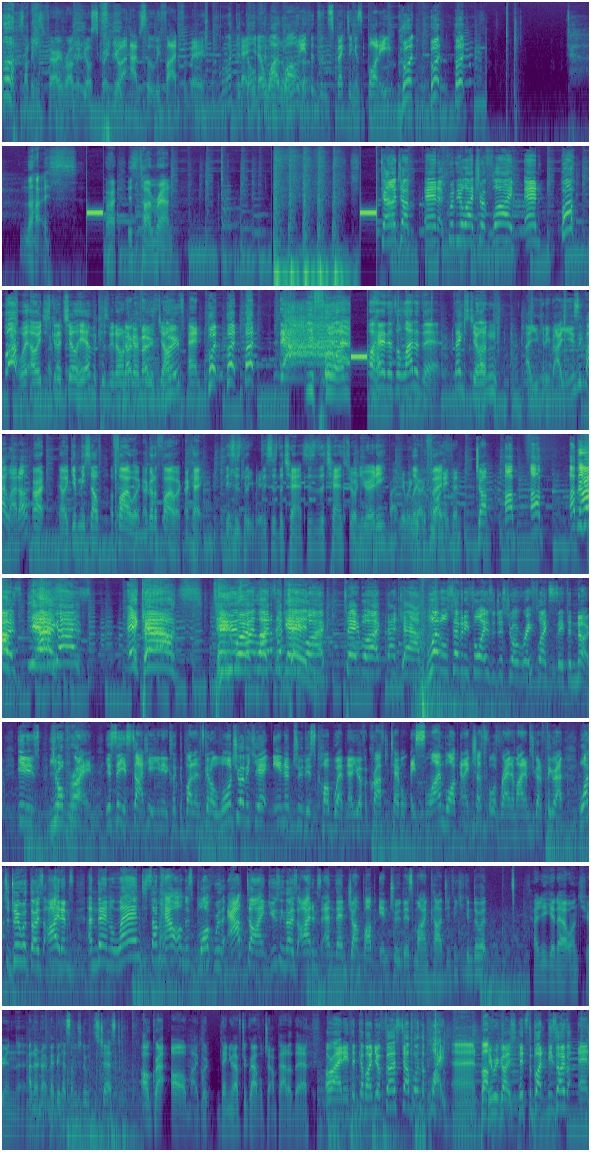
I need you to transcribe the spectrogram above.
Look. Something is very wrong on your screen. You are absolutely fine for me. I'm like Okay, you know what? While water. Ethan's inspecting his body, hood, hood, hood. Nice. All right, this time round. Down I jump and equip the elytra. Fly and oh, oh. Wait, are we just gonna chill here because we don't want to No, go for move, the jump? move and hood, hood, hood. Ah! You flew I'm oh, hey, there's a ladder there. Thanks, Jordan. Are you kidding me? Are you using my ladder? All right, now I give myself a firework. I got a firework. Okay, this is the, me? this is the chance. This is the chance, Jordan. You ready? Right, here we Leap go. Come on, faith. Ethan. Jump up, up, up, you Up! guys! Yes! Guys! It counts. Teamwork once for again. Teamwork! Teamwork! That counts! Level 74 isn't just your reflexes, Ethan. No, it is your brain. You see, you start here, you need to click the button. It's going to launch you over here into this cobweb. Now you have a crafting table, a slime block, and a chest full of random items. you got to figure out what to do with those items and then land somehow on this block without dying using those items and then jump up into this minecart. Do you think you can do it? How do you get out once you're in there? I don't know. Maybe it has something to do with this chest. Oh, gra- Oh my god. Then you have to gravel jump out of there. All right, Ethan, come on. You're first up on the plate. And but Here he goes. Hits the button. He's over. And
